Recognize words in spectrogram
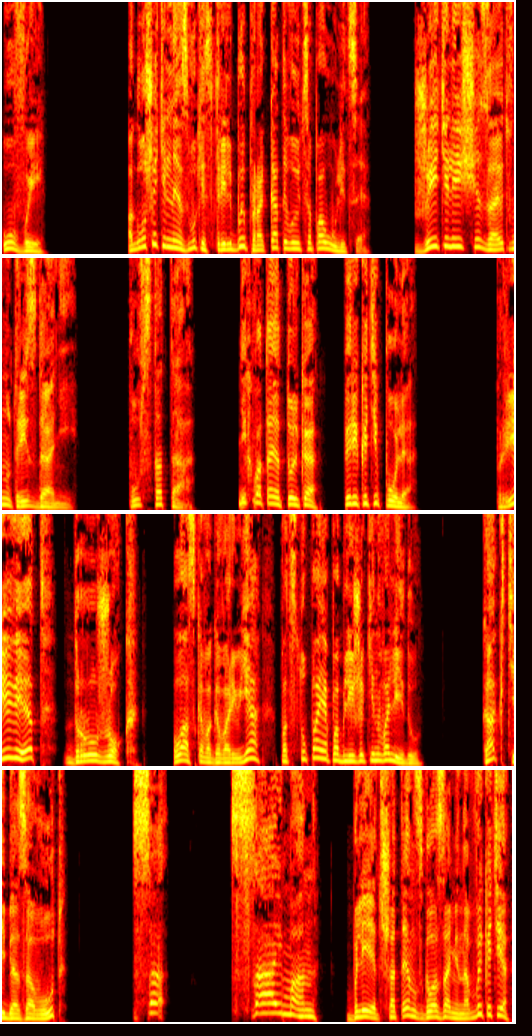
Увы. Оглушительные звуки стрельбы прокатываются по улице. Жители исчезают внутри зданий. Пустота. Не хватает только перекати поля. «Привет, дружок!» Ласково говорю я, подступая поближе к инвалиду. «Как тебя зовут?» «Са... Саймон!» Блеет шатен с глазами на выкате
